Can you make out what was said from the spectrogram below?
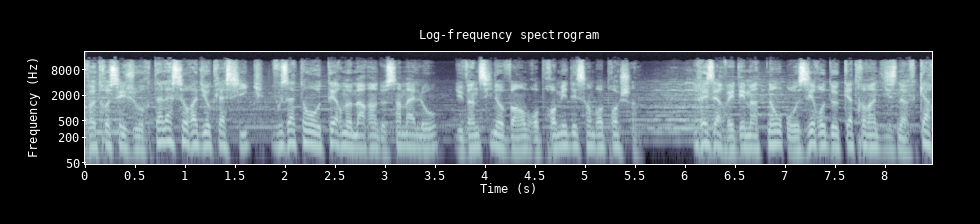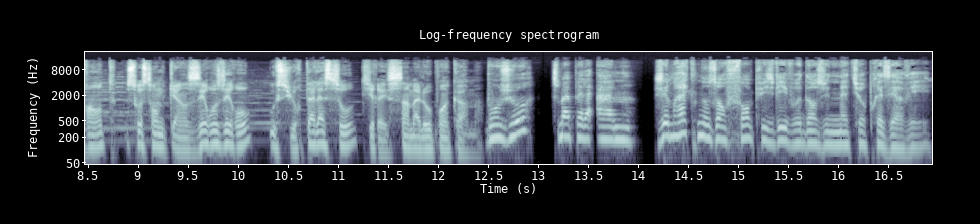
Votre séjour Thalasso Radio Classique vous attend au terme marin de Saint-Malo du 26 novembre au 1er décembre prochain. Réservez dès maintenant au 02 99 40 75 00 ou sur thalasso-saintmalo.com. Bonjour, je m'appelle Anne. J'aimerais que nos enfants puissent vivre dans une nature préservée.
